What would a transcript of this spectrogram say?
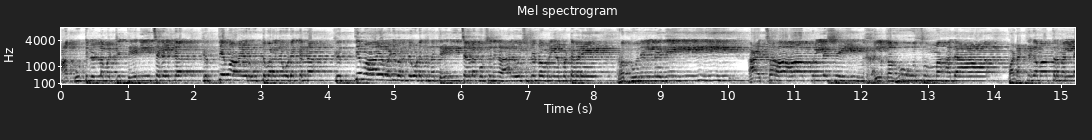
ആ കൂട്ടിലുള്ള മറ്റ് തേനീച്ചകൾക്ക് കൃത്യമായ റൂട്ട് പറഞ്ഞു കൊടുക്കുന്ന കൃത്യമായ വഴി പറഞ്ഞു കൊടുക്കുന്ന തേനീച്ചകളെ കുറിച്ച് നിങ്ങൾ ആലോചിച്ചിട്ടുണ്ടോ പ്രിയപ്പെട്ടവരെ? പടക്കുക മാത്രമല്ല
